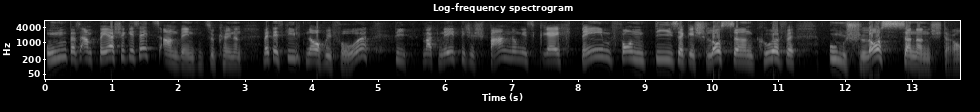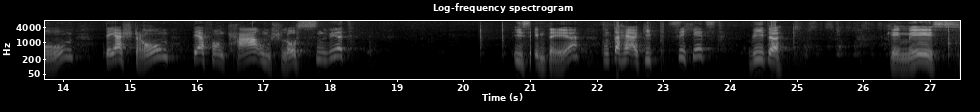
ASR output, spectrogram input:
um das Ampere'sche Gesetz anwenden zu können. Weil das gilt nach wie vor. Die magnetische Spannung ist gleich dem von dieser geschlossenen Kurve umschlossenen Strom. Der Strom, der von K umschlossen wird, ist eben der. Und daher ergibt sich jetzt wieder gemäß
